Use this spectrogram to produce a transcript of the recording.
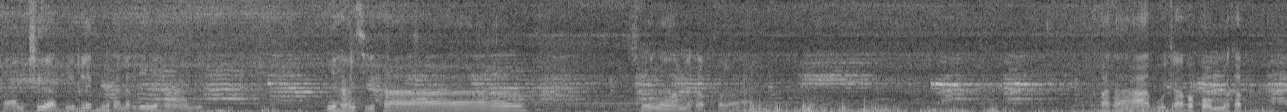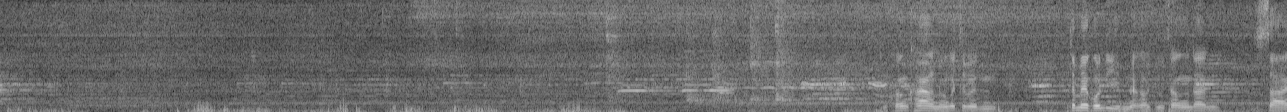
สามเชือกเล็กๆนะครับแล้วก็จะมีห่านมีห่านสีขาวสวยงามนะครับถวาย คาถาบูชาพระพรหมนะครับ อยู่ข้างๆนู้นก็จะเป็นเจ้าแม่กวนอิมนะครับ อยู่ทางด้านซ้าย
